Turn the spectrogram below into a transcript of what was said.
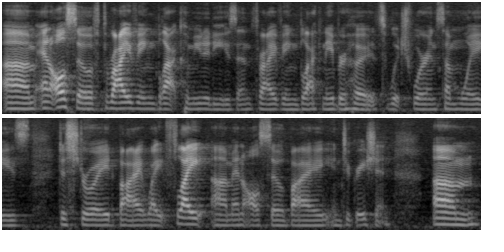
Um, and also of thriving black communities and thriving black neighborhoods, which were in some ways destroyed by white flight um, and also by integration. Um,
